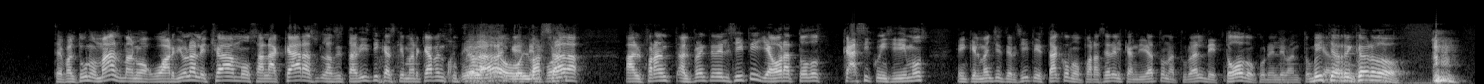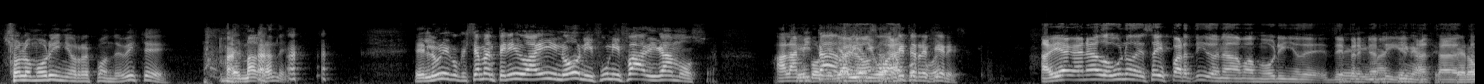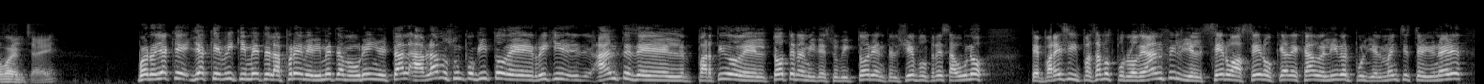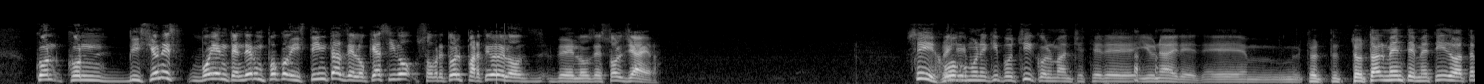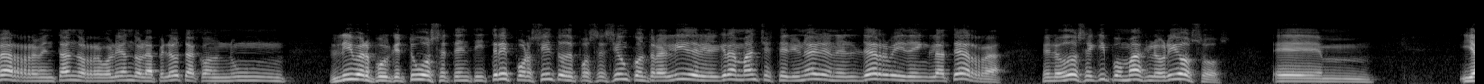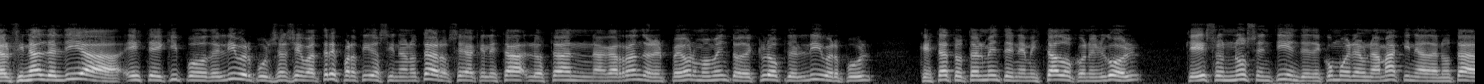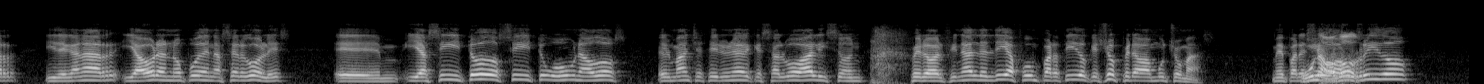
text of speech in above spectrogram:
Te faltó uno más, mano. A Guardiola le echábamos a la cara las estadísticas que marcaban su peor arranque de temporada al, al frente del City y ahora todos casi coincidimos en que el Manchester City está como para ser el candidato natural de todo con el levantón. ¿Viste, Ricardo? Solo Mourinho responde, ¿viste? El más grande. el único que se ha mantenido ahí, ¿no? Ni fu ni fa, digamos. A la mitad, ¿a qué te ¿eh? refieres? Había ganado uno de seis partidos nada más Mourinho de, Premier League hasta pero esta fecha, ¿eh? Bueno, ya que, ya que Ricky mete la Premier y mete a Mourinho y tal, hablamos un poquito de Ricky antes del partido del Tottenham y de su victoria ante el Sheffield 3 a 1. ¿Te parece si pasamos por lo de Anfield y el 0 a 0 que ha dejado el Liverpool y el Manchester United? Con, con visiones, voy a entender, un poco distintas de lo que ha sido sobre todo el partido de los de, los de Solskjaer. Sí, jugó como un equipo chico el Manchester eh, United, eh, totalmente metido atrás, reventando, revoleando la pelota con un Liverpool que tuvo 73% de posesión contra el líder y el gran Manchester United en el derby de Inglaterra, en los dos equipos más gloriosos. Eh, y al final del día, este equipo del Liverpool ya lleva tres partidos sin anotar, o sea que le está, lo están agarrando en el peor momento de club del Liverpool que está totalmente enemistado con el gol, que eso no se entiende de cómo era una máquina de anotar y de ganar y ahora no pueden hacer goles. Eh, y así todo, sí, tuvo una o dos el Manchester United que salvó a Allison, pero al final del día fue un partido que yo esperaba mucho más. Me pareció aburrido,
